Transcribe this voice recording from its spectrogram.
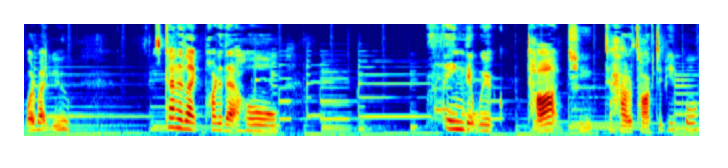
"What about you?" It's kind of like part of that whole thing that we're taught to to how to talk to people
